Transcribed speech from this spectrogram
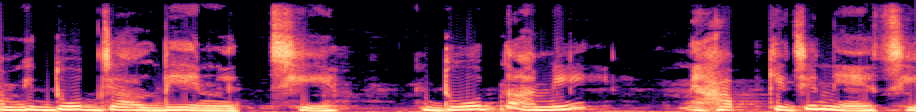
আমি দুধ জাল দিয়ে নিচ্ছি। দুধ আমি হাফ কেজি নিয়েছি।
